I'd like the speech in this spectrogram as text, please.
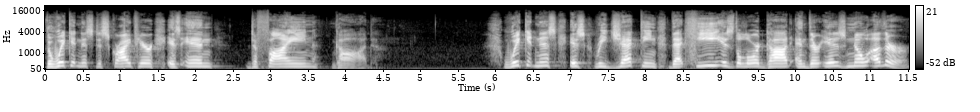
The wickedness described here is in defying God. Wickedness is rejecting that He is the Lord God and there is no other.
